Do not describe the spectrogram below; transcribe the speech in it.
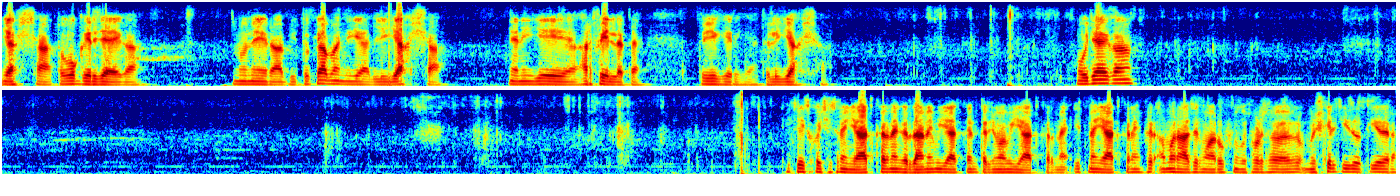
یک شاہ تو وہ گر جائے گا۔ نون رابی تو کیا بن گیا؟ لی یک شاہ یعنی یہ حرف علت ہے، تو یہ گر گیا، تو یکشا ہو جائے گا۔ ٹھیک ہے، اس کو اچھی طرح یاد کرنا ہے گردانے بھی یاد کریں، ترجمہ بھی یاد کرنا ہے۔ اتنا یاد کریں، پھر امر حاضر معروف میں کو تھوڑا سا مشکل چیز ہوتی ہے ذرا۔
